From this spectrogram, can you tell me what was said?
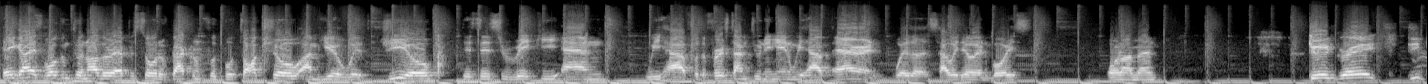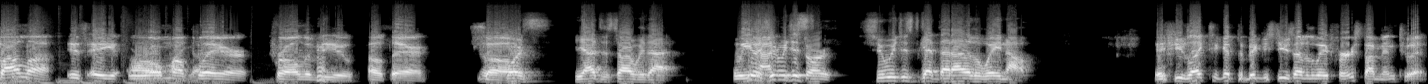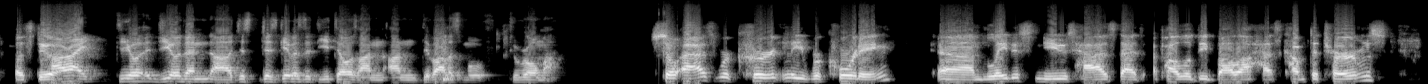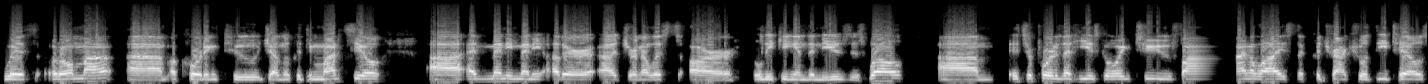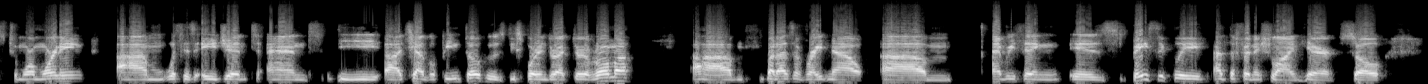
Hey guys, welcome to another episode of Backroom Football Talk Show. I'm here with Gio. This is Ricky, and we have, for the first time tuning in, we have Aaron with us. How we doing, boys? Going on, man? Doing great. Dybala is a Oh Roma player for all of you out there. So of course, you had to start with that. we should we just- start. Should we just get that out of the way now? If you'd like to get the biggest news out of the way first, I'm into it. Let's do it. All right, Gio, Gio then uh, just just give us the details on on Dybala's move to Roma. So as we're currently recording, um, latest news has that Paulo Dybala has come to terms with Roma, um, according to Gianluca Di Marzio, uh, and many, many other uh, journalists are leaking in the news as well. Um, it's reported that he is going to finalize the contractual details tomorrow morning um, with his agent and the uh, Thiago Pinto, who's the sporting director of Roma. Um, but as of right now, um, everything is basically at the finish line here. So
